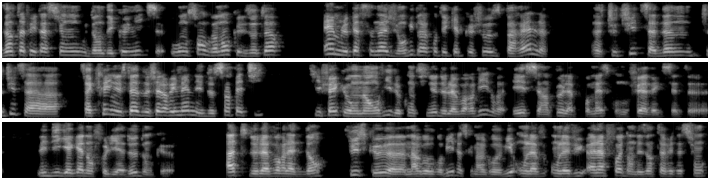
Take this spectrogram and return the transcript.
interprétations ou dans des comics où on sent vraiment que les auteurs aiment le personnage et ont envie de raconter quelque chose par elle, euh, tout de suite, ça donne, tout de suite, ça, ça crée une espèce de chaleur humaine et de sympathie qui fait qu'on a envie de continuer de la voir vivre. Et c'est un peu la promesse qu'on nous fait avec cette, Lady Gaga dans Folie à deux, donc euh, hâte de la voir là-dedans, plus que euh, Margot Robbie, parce que Margot Robbie, on l'a, on l'a vu à la fois dans des interprétations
